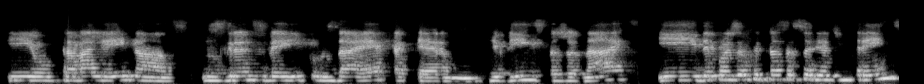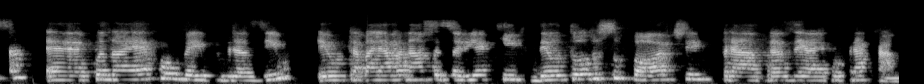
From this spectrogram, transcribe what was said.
e eu trabalhei nas, nos grandes veículos da época, que eram revistas, jornais, e depois eu fui para assessoria de imprensa. É, quando a Apple veio para o Brasil, eu trabalhava na assessoria que deu todo o suporte para trazer a Apple para cá.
